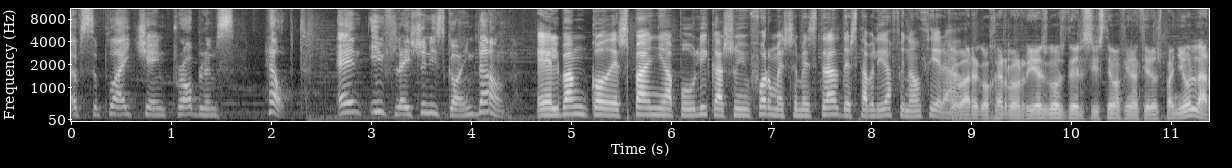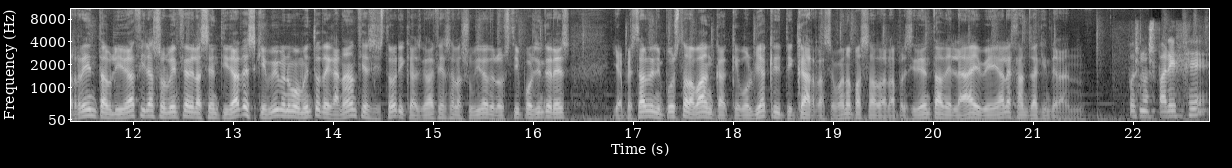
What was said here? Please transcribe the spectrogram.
of supply chain problems helped and inflation is going down. El Banco de España publica su informe semestral de estabilidad financiera. Que va a recoger los riesgos del sistema financiero español, la rentabilidad y la solvencia de las entidades que viven un momento de ganancias históricas gracias a la subida de los tipos de interés y a pesar del impuesto a la banca que volvió a criticar la semana pasada la presidenta de la AEB, Alejandra Quinterán. Pues nos parece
